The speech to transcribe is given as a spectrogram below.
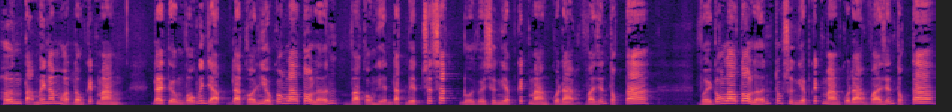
Hơn 80 năm hoạt động cách mạng, Đại tướng Võ Nguyên Giáp đã có nhiều công lao to lớn và cống hiến đặc biệt xuất sắc đối với sự nghiệp cách mạng của Đảng và dân tộc ta. Với công lao to lớn trong sự nghiệp cách mạng của Đảng và dân tộc ta,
